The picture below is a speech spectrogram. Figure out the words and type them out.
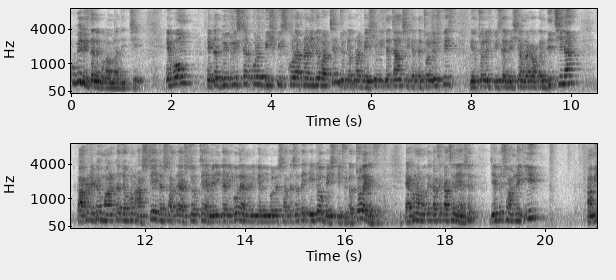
খুবই রিজনেবল আমরা দিচ্ছি। এবং এটা দুই ব্লিস্টার করে বিশ পিস করে আপনারা নিতে পারছেন। যদি আপনারা বেশি নিতে চান, সেক্ষেত্রে চল্লিশ পিস কিন্তু চল্লিশ পিসের বেশি আমরা কাউকে দিচ্ছি না। কারণ এটা মালটা যখন আসছে, এটার সাথে আসছে হচ্ছে আমেরিকান ইগল আমেরিকান ইগলের সাথে সাথে এটাও বেশ কিছুটা চলে গেছে। এখন আমাদের কাছে কাছে নিয়ে আসেন। যেহেতু সামনে ঈদ, আমি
